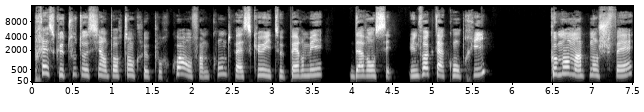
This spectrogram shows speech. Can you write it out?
presque tout aussi important que le pourquoi en fin de compte parce qu'il te permet d'avancer. Une fois que tu as compris comment maintenant je fais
